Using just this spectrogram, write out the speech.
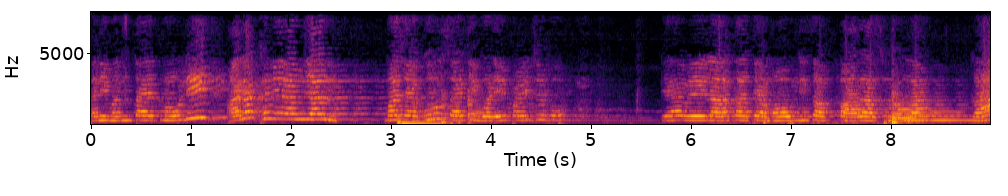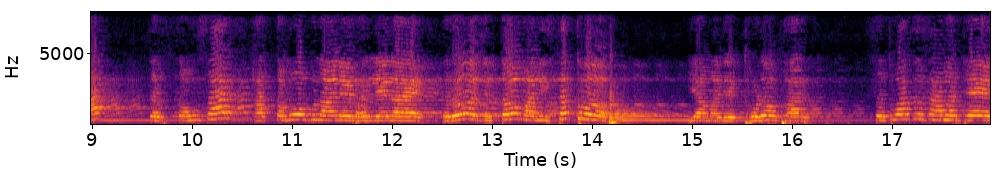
आणि म्हणतायत माऊली अलख निरंजन माझ्या गुरुसाठी वडे पाहिजे हो. त्यावेळेला आता त्या माऊलीचा पारा सुटला. का? तर संसार हा तमोगुणाने भरलेला आहे. रज तम आणि सत्व. यामध्ये थोडं फार सत्वाचं सामर्थ्य आहे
